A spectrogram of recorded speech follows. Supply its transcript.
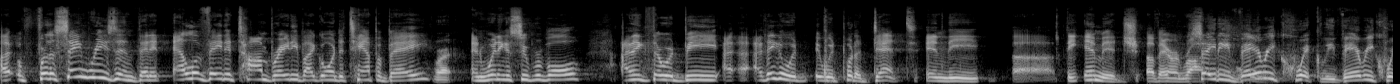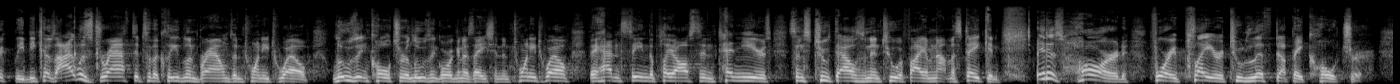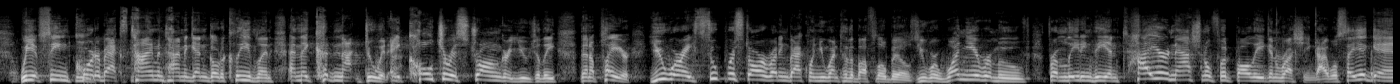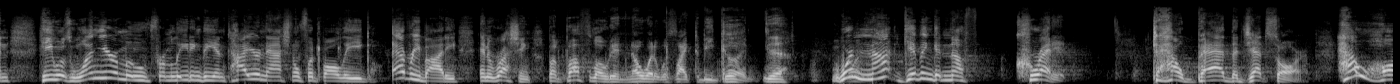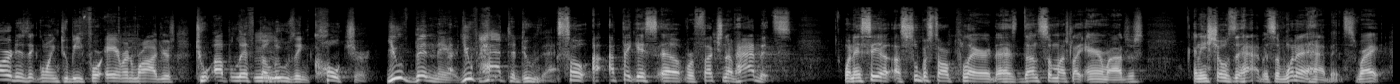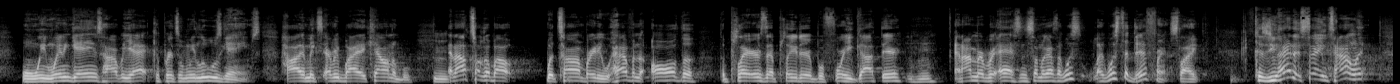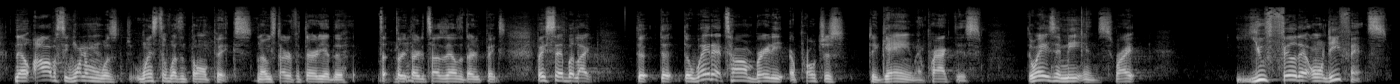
Uh, for the same reason that it elevated Tom Brady by going to Tampa Bay Right. and winning a Super Bowl, I think there would be. I, I think it would it would put a dent in the uh, the image of Aaron Rodgers. Shady, very quickly, very quickly, because I was drafted to the Cleveland Browns in 2012, losing culture, losing organization. In 2012, they hadn't seen the playoffs in 10 years since 2002, if I am not mistaken. It is hard for a player to lift up a culture. We have seen quarterbacks time and time again go to Cleveland, and they could not do it. A culture is stronger usually than a player. You were a superstar running back when you went to the Buffalo Bills. You were one year removed from leading the entire National Football League in rushing. I will say again, he was one year removed from leading the entire National Football League, everybody in rushing, but Buffalo didn't know what it was like to be good. Yeah. We're not giving enough credit to how bad the Jets are. How hard is it going to be for Aaron Rodgers to uplift the mm. losing culture? You've been there. You've had to do that. So I, think it's a reflection of habits. When they see a, a superstar player that has done so much like Aaron Rodgers, and he shows the habits of winning habits, right? When we win games, how we act compared to when we lose games, how it makes everybody accountable. Mm. And I'll talk about with Tom Brady having all the, the players that played there before he got there. Mm-hmm. And I remember asking some of the guys like, "What's like what's the difference?" Like, because you had the same talent. Now, obviously, one of them was Winston wasn't throwing picks. You know, he's 30 for 30 at the t- 30, 30 touchdowns and 30 picks. But he said, but like the, the the way that Tom Brady approaches the game and practice, the way he's in meetings, right? You feel that on defense.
